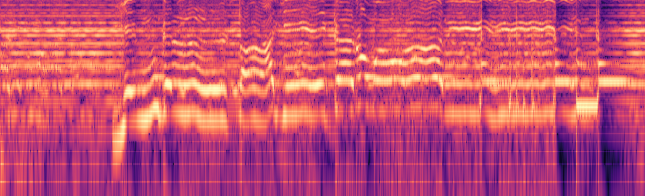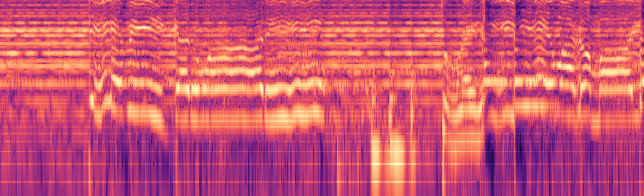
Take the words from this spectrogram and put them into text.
எங்கள் தாயே கருமாறி. தேவி கருமாறி. துணை நீயே மகமாயி.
